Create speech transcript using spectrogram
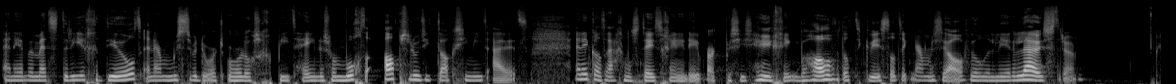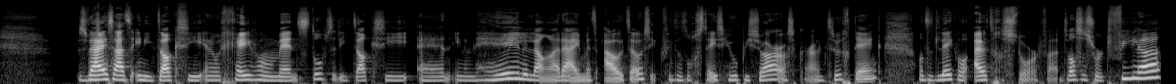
en die hebben met z'n drieën gedeeld en daar moesten we door het oorlogsgebied heen. Dus we mochten absoluut die taxi niet uit. En ik had eigenlijk nog steeds geen idee waar ik precies heen ging, behalve dat ik wist dat ik naar mezelf wilde leren luisteren. Dus wij zaten in die taxi en op een gegeven moment stopte die taxi en in een hele lange rij met auto's. Ik vind het nog steeds heel bizar als ik eraan terugdenk, want het leek wel uitgestorven. Het was een soort file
